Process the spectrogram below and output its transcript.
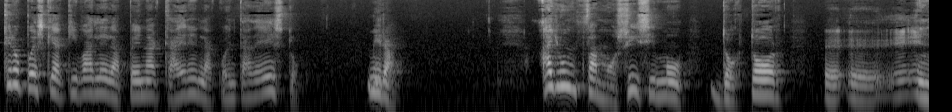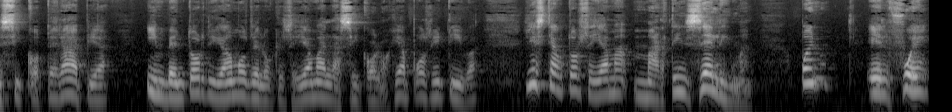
Creo pues que aquí vale la pena caer en la cuenta de esto. Mira, hay un famosísimo doctor eh, eh, en psicoterapia, inventor, digamos, de lo que se llama la psicología positiva, y este autor se llama Martin Seligman. Bueno, él fue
